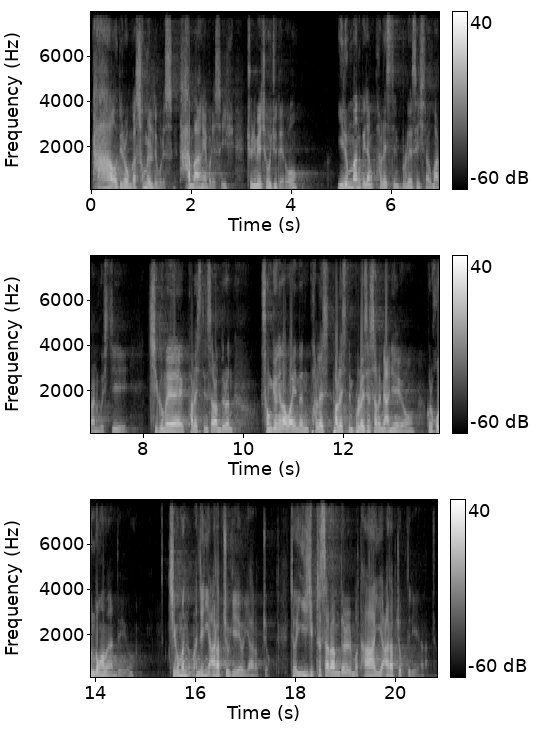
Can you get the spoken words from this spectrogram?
다 어디론가 소멸돼 버렸어요. 다 망해 버렸어요. 주님의 저주대로. 이름만 그냥 팔레스틴 블레셋이라고 말하는 것이지 지금의 팔레스틴 사람들은 성경에 나와 있는 팔레스, 팔레스틴 블레셋 사람이 아니에요. 그걸 혼동하면 안 돼요. 지금은 완전히 아랍 쪽이에요. 이 아랍 쪽. 저 이집트 사람들 뭐 다 이 아랍 쪽들이에요. 아랍 쪽.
